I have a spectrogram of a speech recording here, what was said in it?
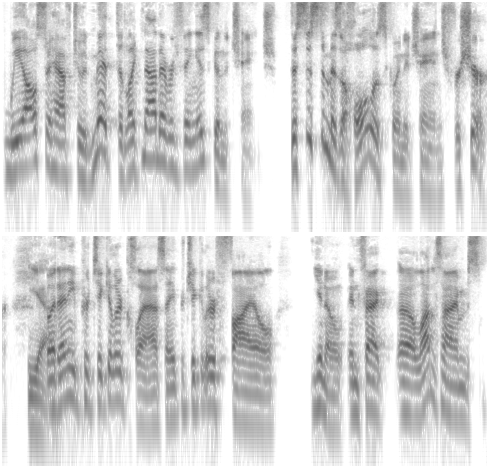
we also have to admit that like not everything is going to change the system as a whole is going to change for sure yeah. but any particular class any particular file you know in fact uh, a lot of times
